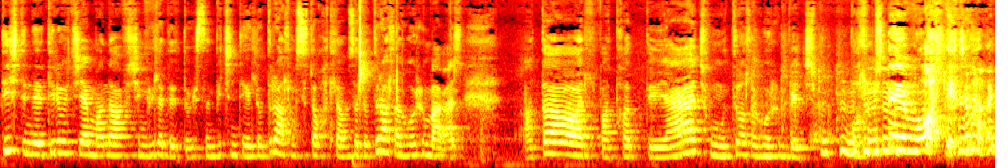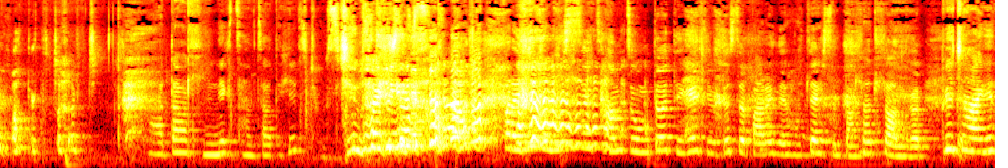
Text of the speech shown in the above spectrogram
Тийш дээ тэр үуч яг манай оф шингэлээд байдаг гэсэн. Би чинь тэгэл өдрөө алга өсөж готлоо өмсөл өдрөө алга хөөрхөн байгаа л одоо бол бодоход яаж хүн өдөр болго хөрхөн байж боломжтой юм уу гэж бодогдож байгаа юм чи. Одоо бол нэг цамцаад хийж ч хүсэж байна гэсэн. Бараг цам зөмдөө тэгээд өвдөөсөө бараг нэр хутлаа ирсэн 7 7 хоногор би чаагийн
